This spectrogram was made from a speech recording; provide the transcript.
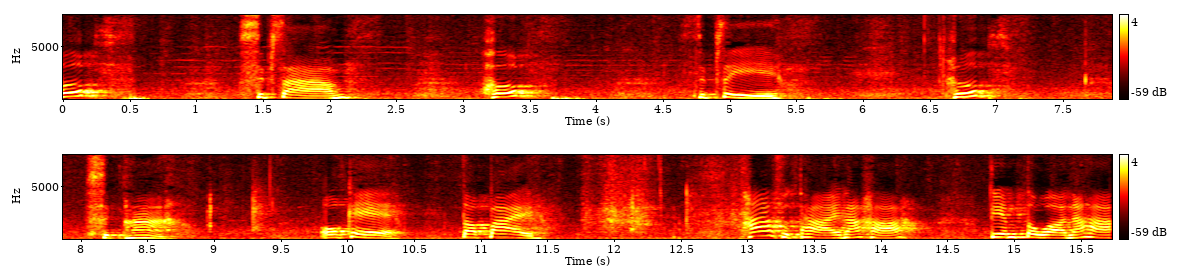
ฮึบสิบสามฮึบสิบสี่ฮึบสิบห้าโอเค ต่อไปท่าสุดท้ายนะคะ เตรียมตัวนะคะ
